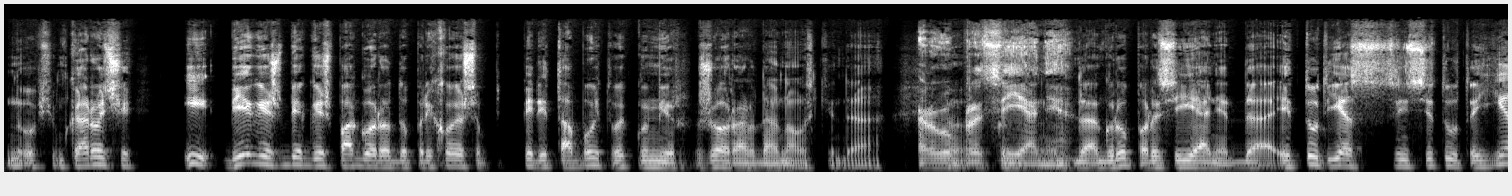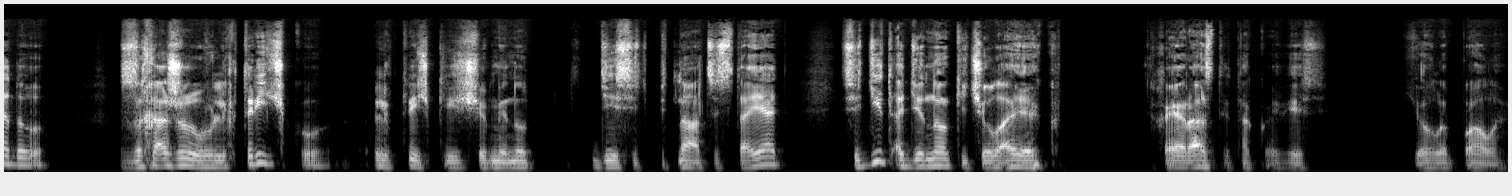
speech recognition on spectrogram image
Ну, в общем, короче, и бегаешь, бегаешь по городу, приходишь, а перед тобой твой кумир Жора Ордановский, да. Группа «Россияне». Да, группа «Россияне», да. И тут я с института еду, захожу в электричку, электрички еще минут 10-15 стоять, сидит одинокий человек, хайрастый такой весь, елы-палы,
